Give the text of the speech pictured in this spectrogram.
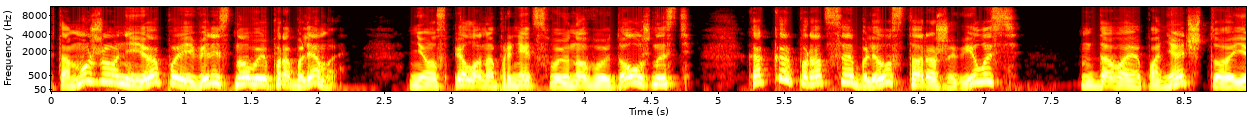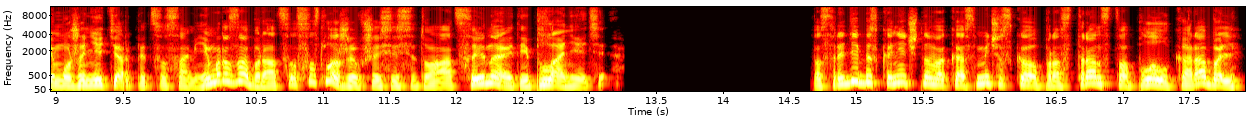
К тому же у неё появились новые проблемы. Не успела она принять свою новую должность, как корпорация Блю стар оживилась, давая понять, что им уже не терпится самим разобраться со сложившейся ситуацией на этой планете. Посреди бесконечного космического пространства плыл корабль,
